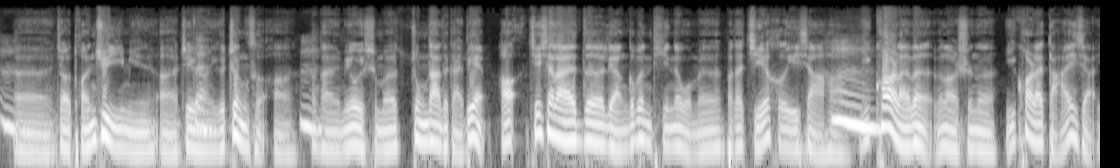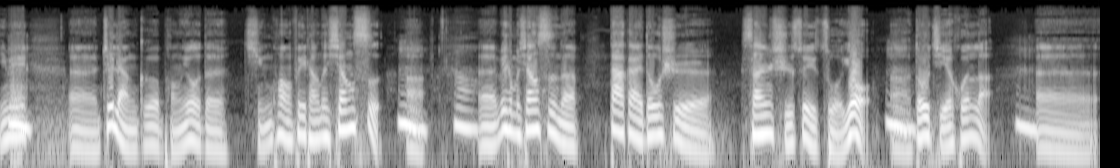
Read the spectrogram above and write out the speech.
嗯，呃叫团聚移民啊这样一个政策啊，嗯。看看有没有什么重大的改变。好，接下来的两个问题呢，我们把它结合一下哈，嗯。一块儿来问文老师呢，一块儿来答一下，因为、呃这两个朋友的情况非常的相似嗯啊，嗯。呃为什么相似呢？大概都是三十岁左右啊，嗯。都结婚了。嗯。呃，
